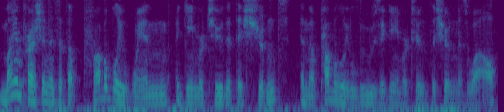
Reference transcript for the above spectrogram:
My impression is that they'll probably win a game or two that they shouldn't, and they'll probably lose a game or two that they shouldn't as well.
